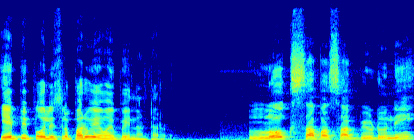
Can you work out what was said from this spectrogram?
ఏపీ పోలీసుల పరువు ఏమైపోయిందంటారు? లోక్సభ సభ్యుడిని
